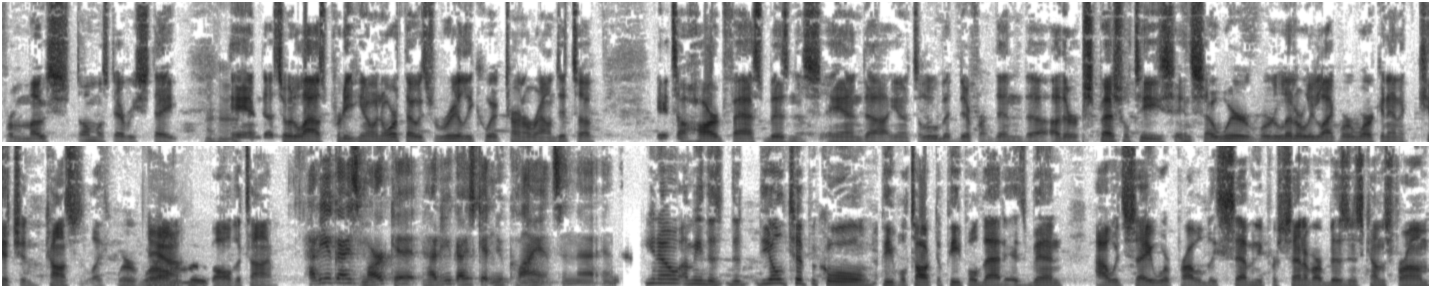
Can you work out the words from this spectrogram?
from most almost every state mhm. and uh, so it allows pretty you know in ortho it's really quick turnarounds it's a it's a hard fast business and uh, you know it's a little bit different than the other specialties and so we're we're literally like we're working in a kitchen constantly we're we're on the move all the time How do you guys market? How do you guys get new clients in that? And you know i mean the, the the old typical people talk to people that has been i would say where probably 70% of our business comes from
